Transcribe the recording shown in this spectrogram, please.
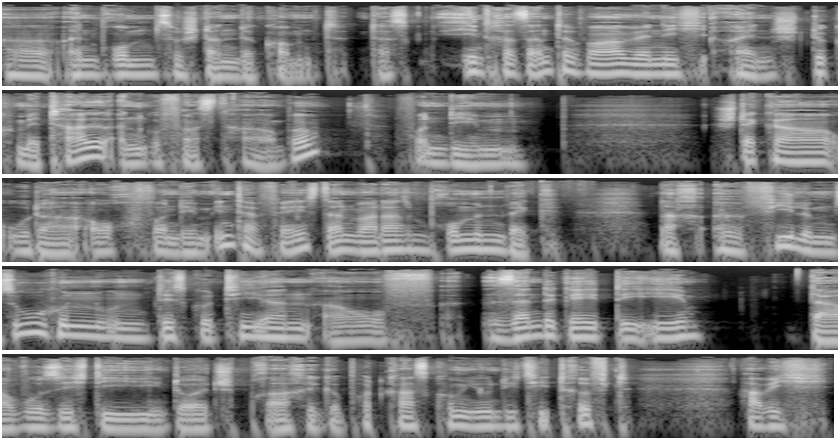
äh, ein Brummen zustande kommt. Das Interessante war, wenn ich ein Stück Metall angefasst habe, von dem Stecker oder auch von dem Interface, dann war das Brummen weg. Nach äh, vielem Suchen und Diskutieren auf sendegate.de, da wo sich die deutschsprachige Podcast-Community trifft, habe ich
